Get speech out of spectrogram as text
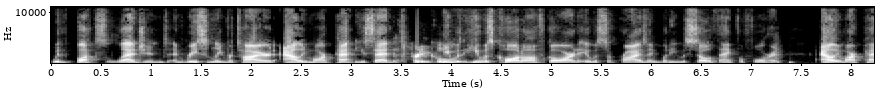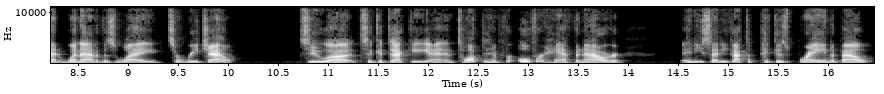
with Bucks legend and recently retired Ali Marpet. He said it's pretty cool. He was he was caught off guard. It was surprising, but he was so thankful for it. Ali Marpet went out of his way to reach out to uh to Goedeke and talk to him for over half an hour and he said he got to pick his brain about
